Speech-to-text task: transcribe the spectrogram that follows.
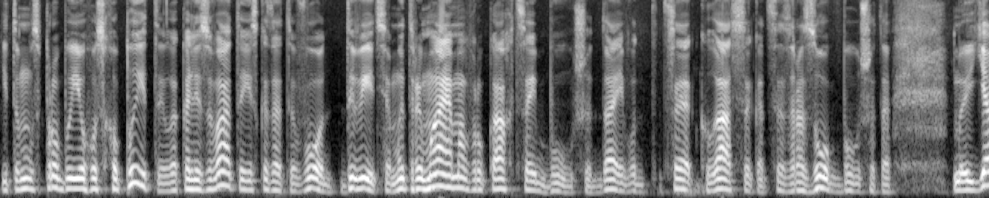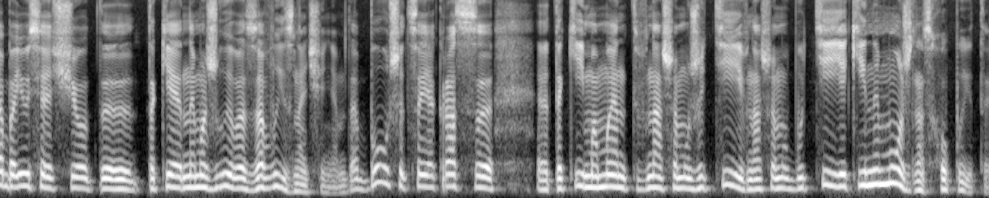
І тому спробую його схопити, локалізувати і сказати: от, дивіться, ми тримаємо в руках цей булшит. Да? І от це класика, це зразок булшита. Я боюся, що таке неможливо за визначенням. Да? Булшит – це якраз такий момент в нашому житті, в нашому бутті, який не можна схопити.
